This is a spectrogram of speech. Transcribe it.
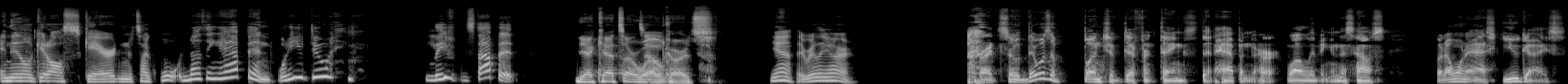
and then they'll get all scared and it's like well nothing happened what are you doing leave stop it Yeah, cats are So- wild cards. Yeah they really are right so there was a bunch of different things that happened to her while living in this house but i want to ask you guys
